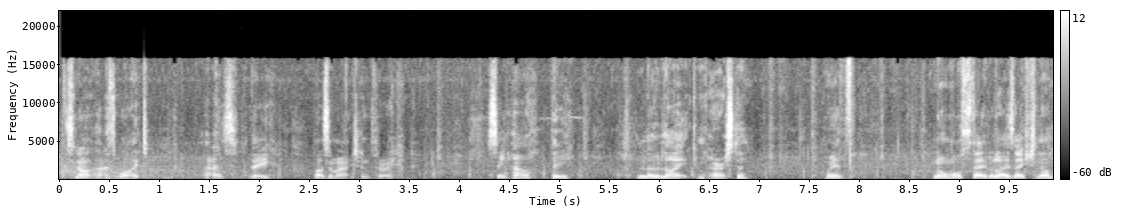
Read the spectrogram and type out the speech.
it's not as wide as the Osmo Action 3. See how the low light comparison with normal stabilization on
